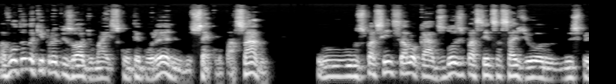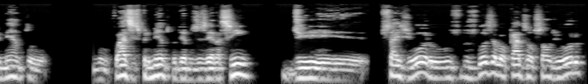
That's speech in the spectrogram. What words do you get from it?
Mas voltando aqui para o episódio mais contemporâneo do século passado, os pacientes alocados, 12 pacientes a sais de ouro no experimento, no quase experimento, podemos dizer assim, de sais de ouro, os dos 12 alocados ao sal de ouro,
